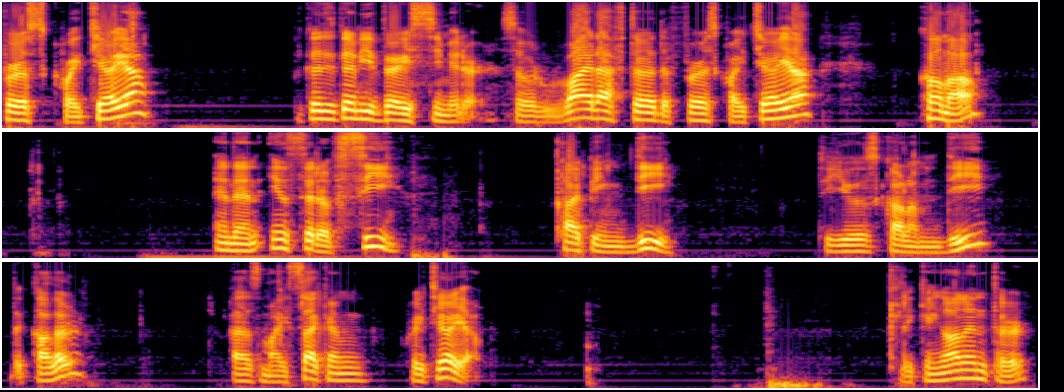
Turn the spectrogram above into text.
first criteria because it's going to be very similar. So right after the first criteria, comma, and then instead of C, typing D to use column D, the color, as my second criteria. Clicking on enter.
